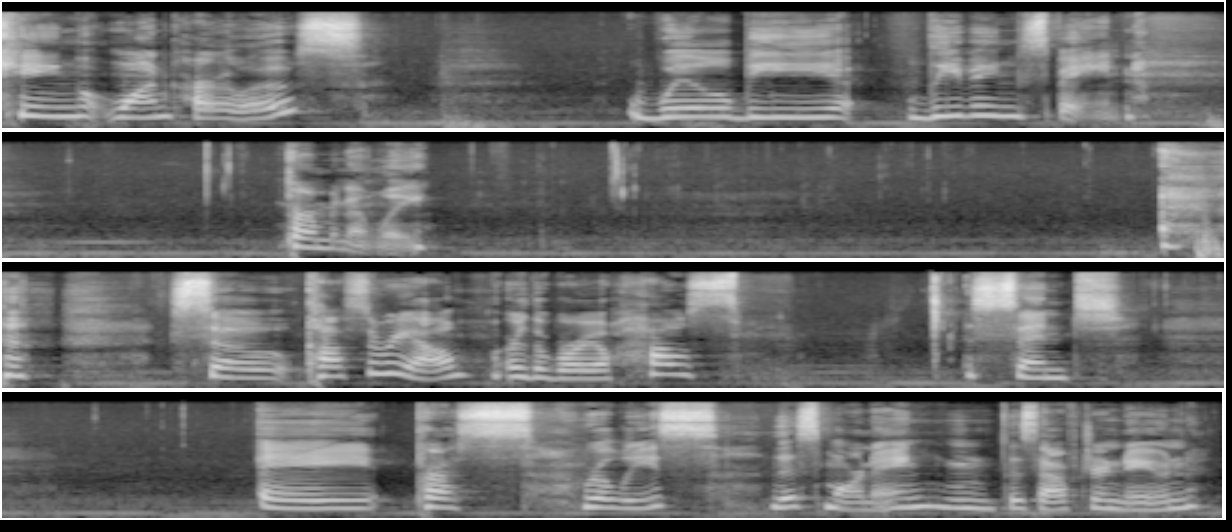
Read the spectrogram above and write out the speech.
King Juan Carlos will be leaving Spain permanently. so, Casa Real, or the royal house, sent a press release this morning, this afternoon,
